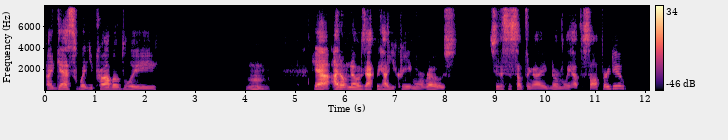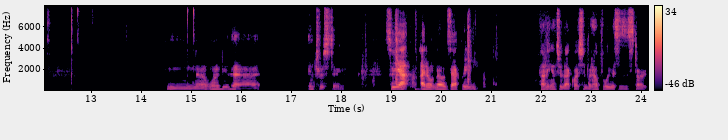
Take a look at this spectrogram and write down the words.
I guess what you probably, hmm, yeah, I don't know exactly how you create more rows. So this is something I normally have the software do. I don't want to do that. Interesting. So yeah, I don't know exactly how to answer that question, but hopefully this is a start.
